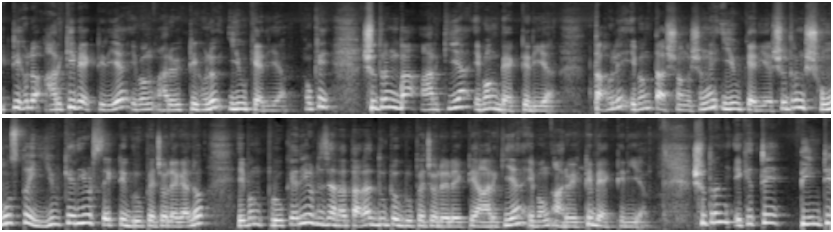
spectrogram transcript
একটি হলো আর্কি ব্যাকটেরিয়া এবং আরও একটি হলো ইউক্যারিয়া ওকে সুতরাং বা আর্কিয়া এবং ব্যাকটেরিয়া, তাহলে এবং তার সঙ্গে সঙ্গে ইউক্যারিয়া। সুতরাং সমস্ত ইউক্যারিওটস একটি গ্রুপে চলে গেল এবং প্রোক্যারিওট যারা, তারা দুটো গ্রুপে চলে এলো, একটি আর্কিয়া এবং আরও একটি ব্যাকটেরিয়া সুতরাং এক্ষেত্রে তিনটে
